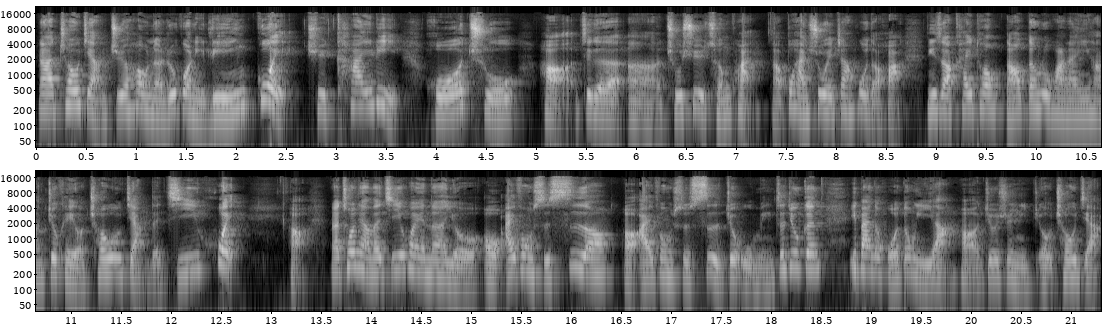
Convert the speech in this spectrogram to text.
那抽奖之后呢，如果你临柜去开立活储，好，这个呃储蓄存款啊，不含数位账户的话，你只要开通，然后登录华南银行，就可以有抽奖的机会。好，那抽奖的机会呢？有哦，iPhone 十四哦，哦，iPhone 十四就五名，这就跟一般的活动一样，哈、就是你有抽奖，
